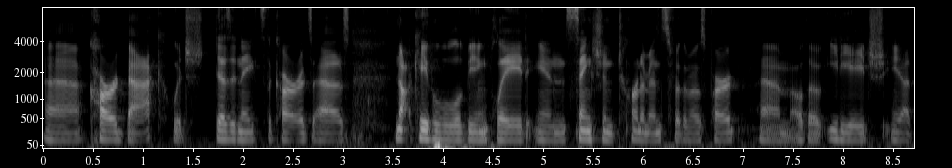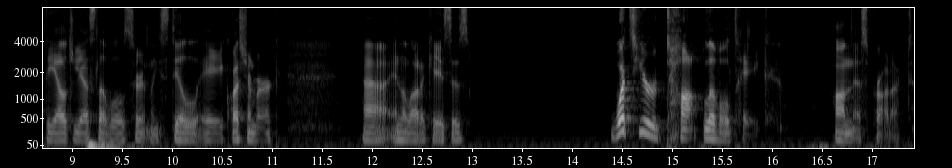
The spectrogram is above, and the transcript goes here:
uh, card back, which designates the cards as not capable of being played in sanctioned tournaments for the most part. Um, although EDH at the LGS level is certainly still a question mark uh, in a lot of cases. What's your top level take on this product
